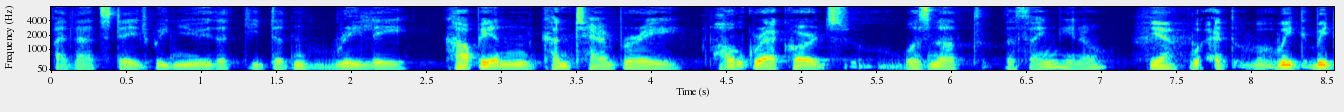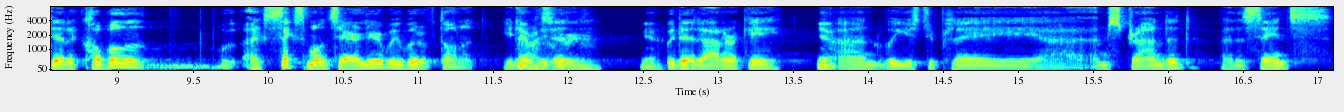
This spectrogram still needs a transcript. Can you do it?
by that stage we knew that you didn't really copying contemporary punk records was not the thing, you know. Yeah, we we did a couple like six months earlier. We would have done it. You know, yeah, we did. Yeah. We did Anarchy. Yeah. And we used to play uh, I'm Stranded by the Saints.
